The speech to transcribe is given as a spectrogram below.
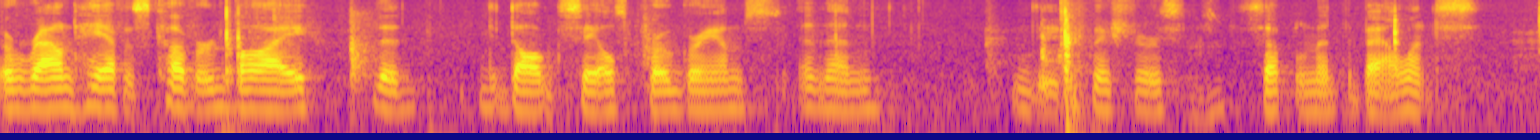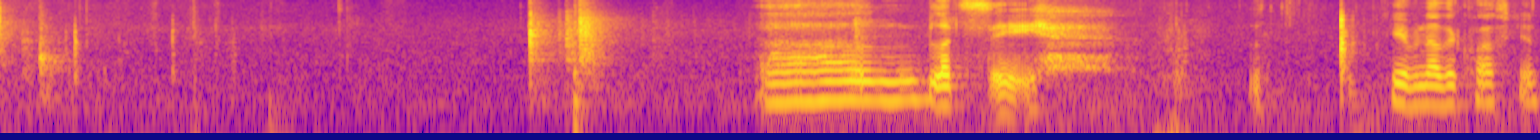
around half is covered by the, the dog sales programs, and then the commissioners supplement the balance. Um, let's see. You have another question?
